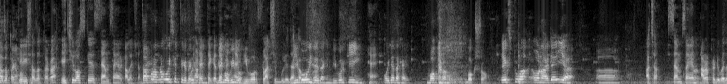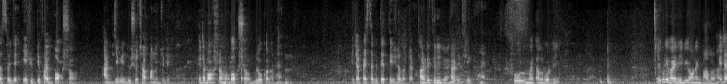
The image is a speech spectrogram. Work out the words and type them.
হাজার টাকা তিরিশ হাজার টাকা। এই ছিল আজকে স্যামসাং এর কালেকশন তারপর আমরা ওই সেট থেকে ওই দেখি। সাইড থেকে ভিভো দেখেন ভিভো ভিভোর ফ্ল্যাগশিপ গুলি ভিভো দেখাবো ওই যে দেখেন ভিভোর কিং হ্যাঁ। ওইটা দেখাই বক্স সহ। বক্স এক্স টু ও না এটা ইয়া আচ্ছা স্যামসাং এর আরও একটা ডিভাইস আছে ওই যে এ ফিফটি ফাইভ বক্স আট জিবি দুশো ছাপ্পান্ন জিবি এটা বক্স সহ? বক্স ব্লু কালার হ্যাঁ। এটা প্রাইস থাকবে তেত্রিশ হাজার টাকা। থার্টি থ্রি থার্টি থ্রি হ্যাঁ। ফুল মেটাল বডি এগুলি ভাই রিভিউ অনেক ভালো হ্যাঁ। এটা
